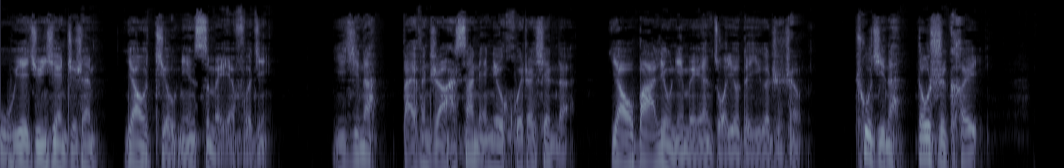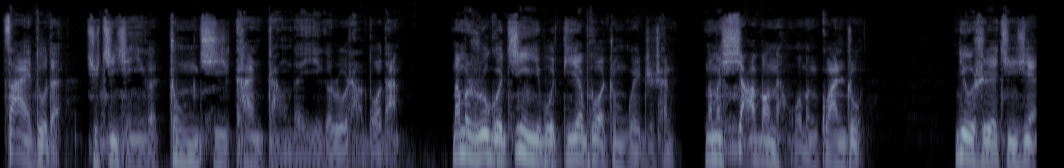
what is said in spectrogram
五月均线支撑幺九零四美元附近，以及呢百分之二十三点六回撤线的幺八六零美元左右的一个支撑，触及呢都是可以再度的。去进行一个中期看涨的一个入场多单，那么如果进一步跌破中轨支撑，那么下方呢，我们关注六十月均线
